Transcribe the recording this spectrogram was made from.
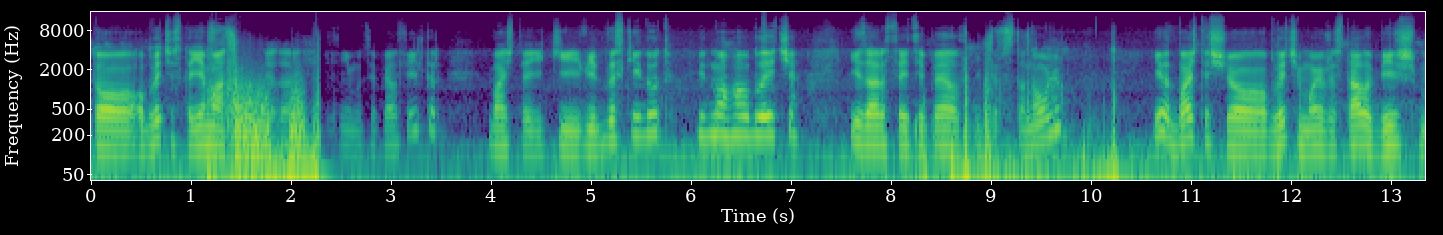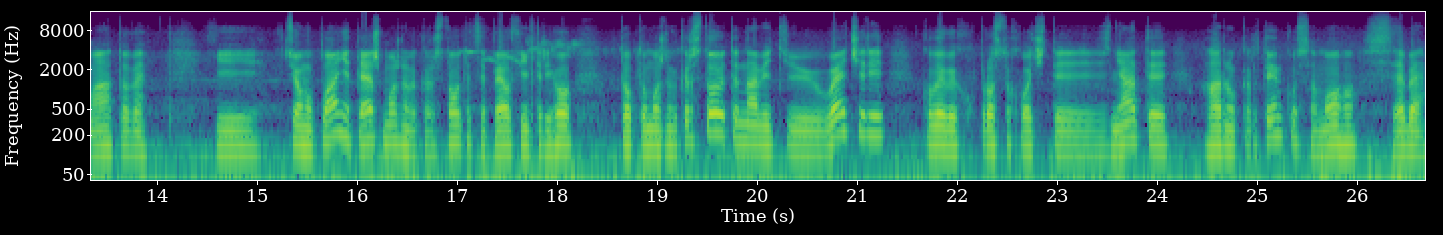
то обличчя стає матовим. Я зараз зніму CPL-фільтр. Бачите, які відблиски йдуть від мого обличчя. І зараз цей CPL-фільтр встановлю. І от бачите, що обличчя моє вже стало більш матове. І в цьому плані теж можна використовувати CPL-фільтр. Його тобто можна використовувати навіть е, ввечері, коли ви просто хочете зняти гарну картинку самого себе.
